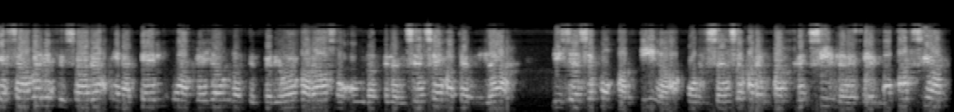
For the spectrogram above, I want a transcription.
que sea beneficiaria en aquel o aquella durante el periodo de embarazo o durante la licencia de maternidad, licencia compartida o licencia parental flexible de tiempo parcial.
